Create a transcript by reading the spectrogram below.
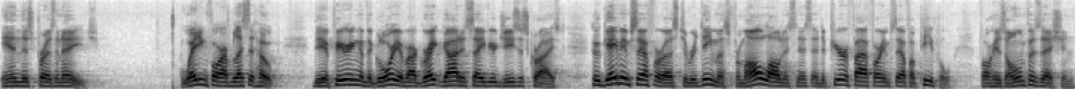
in this present age. Waiting for our blessed hope, the appearing of the glory of our great God and Savior Jesus Christ, who gave himself for us to redeem us from all lawlessness and to purify for himself a people for his own possession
